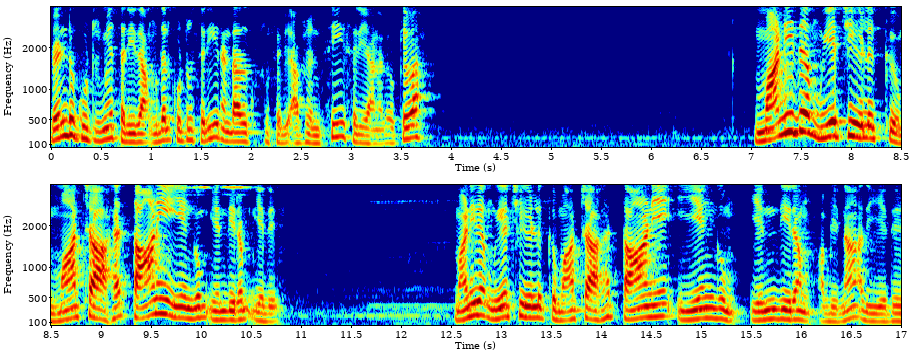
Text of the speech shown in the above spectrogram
ரெண்டு கூற்றுமே சரிதான். முதல் கூற்றும் சரி ரெண்டாவது கூற்றும் சரி. ஆப்ஷன் சி சரியானது ஓகேவா மனித முயற்சிகளுக்கு மாற்றாக தானே இயங்கும் எந்திரம் எது? மனித முயற்சிகளுக்கு மாற்றாக தானே இயங்கும் எந்திரம் அப்படின்னா அது எது?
